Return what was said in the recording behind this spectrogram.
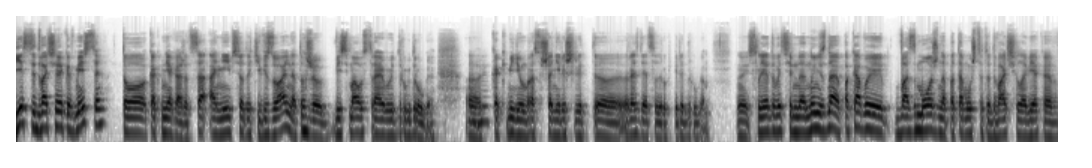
Если два человека вместе, то, как мне кажется, они все-таки визуально тоже весьма устраивают друг друга. Mm-hmm. Как минимум, раз уж они решили э, раздеться друг перед другом. Ну и, следовательно, ну не знаю, пока вы, возможно, потому что это два человека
